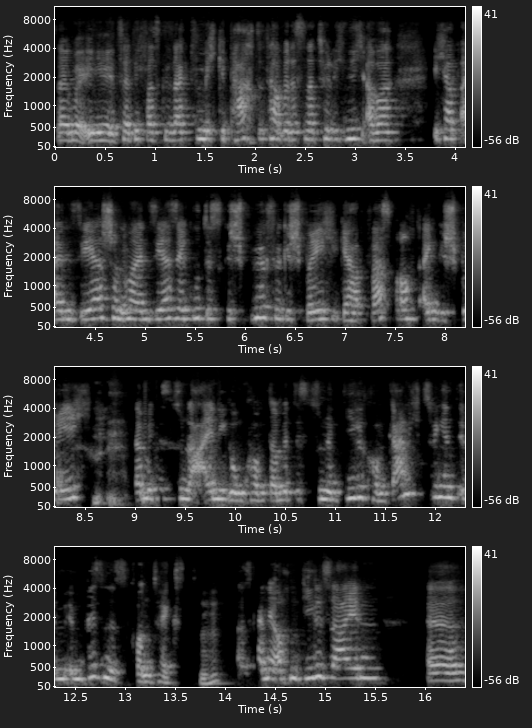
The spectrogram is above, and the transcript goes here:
sagen wir, jetzt hätte ich fast gesagt, für mich gepachtet habe, das natürlich nicht, aber ich habe ein sehr, schon immer ein sehr, sehr gutes Gespür für Gespräche gehabt. Was braucht ein Gespräch, damit es zu einer Einigung kommt, damit es zu einem Deal kommt? Gar nicht zwingend im, im Business-Kontext. Mhm. Das kann ja auch ein Deal sein, äh,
